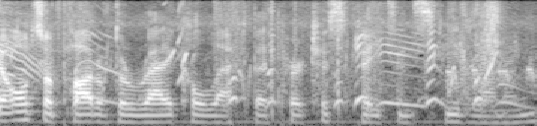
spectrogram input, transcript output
Also part of the radical left that participates in speedrunning.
